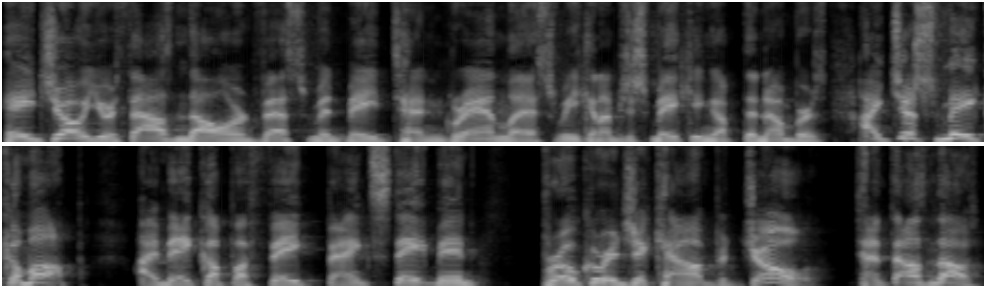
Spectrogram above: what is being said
hey, Joe, your $1,000 investment made 10 grand last week and I'm just making up the numbers, I just make them up. I make up a fake bank statement, brokerage account, but Joe, $10,000.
